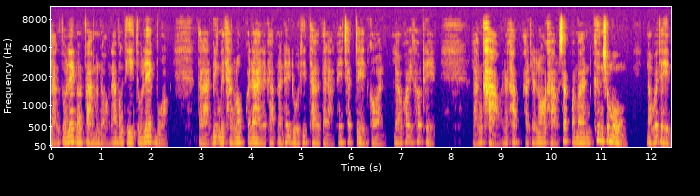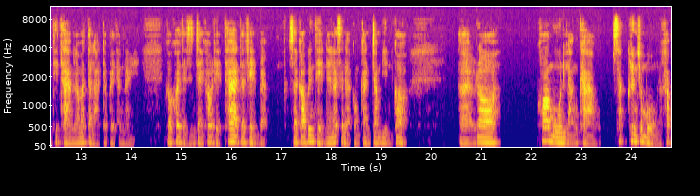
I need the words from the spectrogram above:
หลังตัวเลขนอนฟาร์มมันออกนะ บางทีตัวเลขบวก ตลาดวิ่งไปทางลบก็ได้นะครับ นั้นให้ดูทิศทางตลาดให้ชัดเจนก่อน แล้วค่อยเข้าเทรดหลังข่าวนะครับ อาจจะรอข่าวสักประมาณครึ่งชั่วโมง เราก็จะเห็นทิศทางแล้วว่าตลาดจะไปทางไหน ก็ค่อยตัดสินใจเข้าเทรดถ้าจะเทรดแบบ scalping trade ในลักษณะของการจำอินก็อรอ ข้อมูลหลังข่าวสักครึ่งชั่วโมงนะครับ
